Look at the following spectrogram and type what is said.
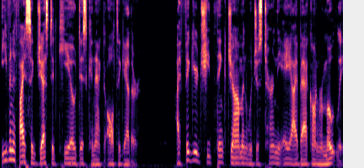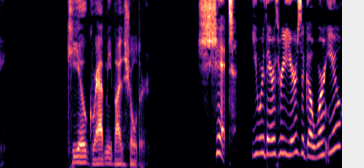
Even if I suggested Kio disconnect altogether, I figured she'd think Jamin would just turn the AI back on remotely. Kio grabbed me by the shoulder. Shit, you were there three years ago, weren't you?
